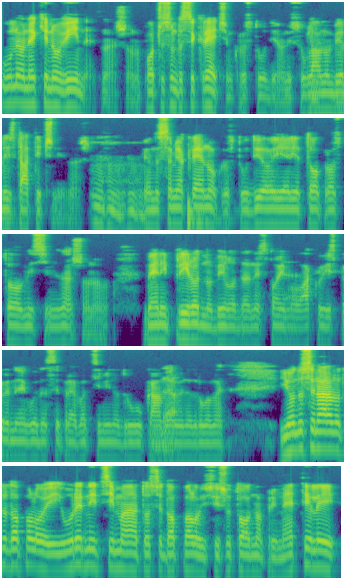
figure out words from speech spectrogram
uneo neke novine, znaš, ono, počeo sam da se krećem kroz studio, oni su uglavnom bili statični, znaš. Mhm, mhm. I onda sam ja krenuo kroz studio jer je to prosto, mislim, znaš, ono, meni prirodno bilo da ne stojim ovako ispred, nego da se prebacim i na drugu kameru Da. i na drugo mesto. I onda se naravno to dopalo i urednicima, to se dopalo i svi su to odmah primetili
